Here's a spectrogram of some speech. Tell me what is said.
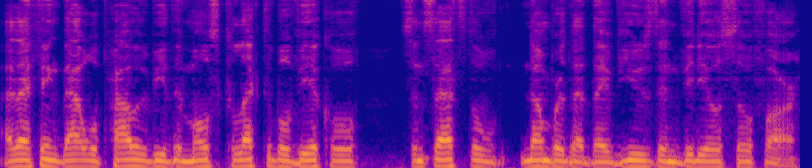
as I think that will probably be the most collectible vehicle since that's the number that they've used in videos so far.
